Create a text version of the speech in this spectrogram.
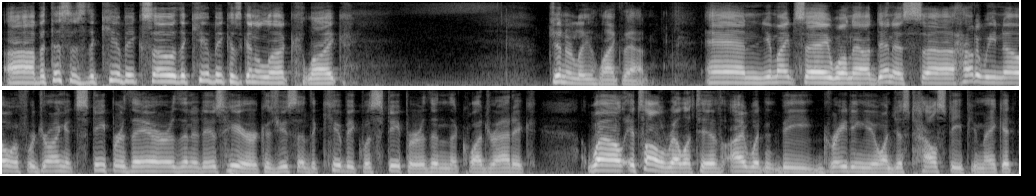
Uh, but this is the cubic, so the cubic is going to look like, generally like that. And you might say, well, now, Dennis, uh, how do we know if we're drawing it steeper there than it is here? Because you said the cubic was steeper than the quadratic. Well, it's all relative. I wouldn't be grading you on just how steep you make it,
